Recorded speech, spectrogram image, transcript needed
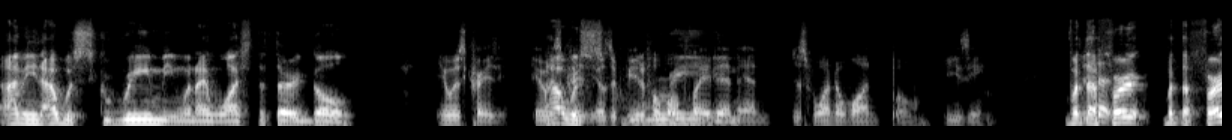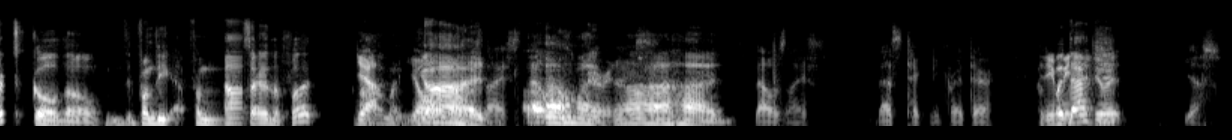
I mean I was screaming when I watched the third goal. it was crazy. It was crazy. was it was a beautiful ball played in, and just one to one, boom, easy. But Just the that- first but the first goal though from the from the outside of the foot. Yeah, Oh my yo, that was God. nice. That oh was my very nice. god. That was nice. That's technique right there. Did he mean do it? Yes.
